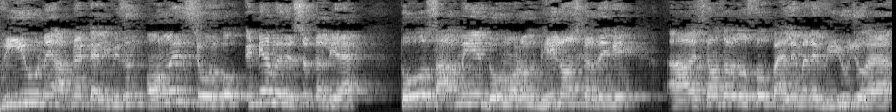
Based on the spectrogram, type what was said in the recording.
वीयू ने अपने टेलीविज़न ऑनलाइन स्टोर को इंडिया में रजिस्टर कर लिया है। तो साथ में ये दो मॉडल भी लॉन्च कर देंगे। इसका मतलब दोस्तों, पहले मैंने व्यू जो है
